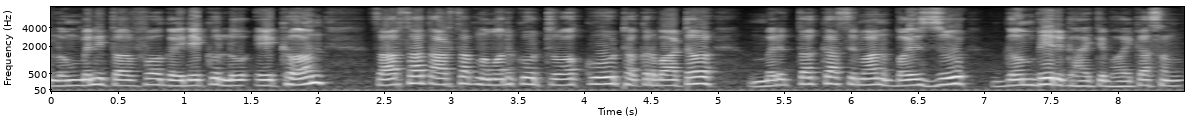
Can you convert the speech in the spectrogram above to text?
लुम्बिनीतर्फ गइरहेको लु एक चार सात आठ सात नम्बरको ट्रकको ठक्करबाट मृतकका श्रीमान बैजु गम्भीर घाइते भएका छन्।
